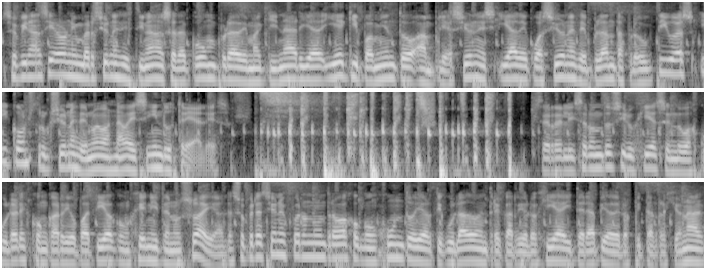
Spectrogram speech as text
Se financiaron inversiones destinadas a la compra de maquinaria y equipamiento, ampliaciones y adecuaciones de plantas productivas y construcciones de nuevas naves industriales. Se realizaron dos cirugías endovasculares con cardiopatía congénita en Ushuaia. Las operaciones fueron un trabajo conjunto y articulado entre cardiología y terapia del Hospital Regional,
